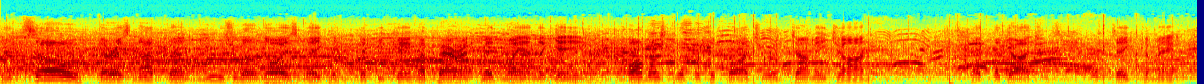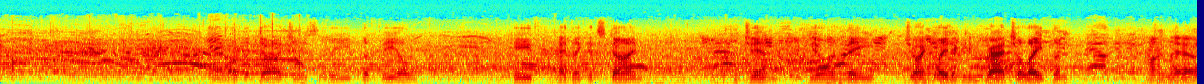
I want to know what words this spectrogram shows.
And so there is not the usual noise making. It became apparent midway in the game, almost with the departure of Tommy John, that the Dodgers would take command. Now the Dodgers leave the field. Keith, I think it's time for Jim, you and me jointly to congratulate them on their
